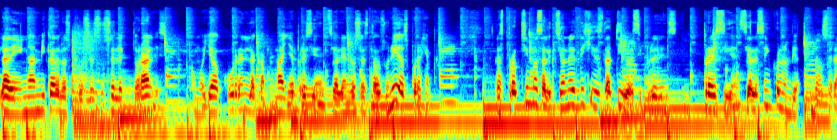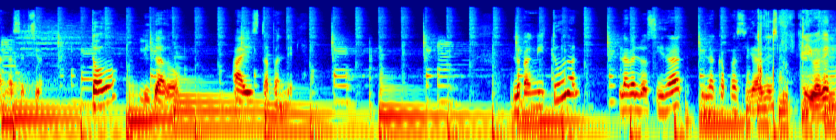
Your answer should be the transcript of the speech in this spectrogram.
la dinámica de los procesos electorales, como ya ocurre en la campaña presidencial en los Estados Unidos, por ejemplo. Las próximas elecciones legislativas y presidenciales en Colombia no serán la excepción. Todo ligado a esta pandemia. La magnitud la velocidad y la capacidad destructiva del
